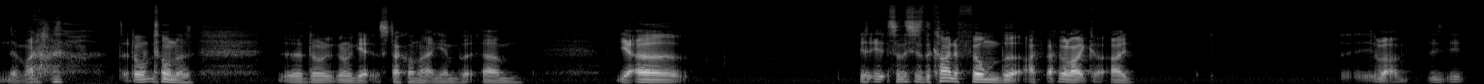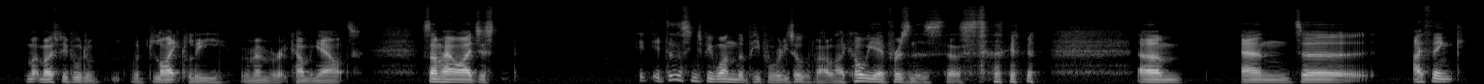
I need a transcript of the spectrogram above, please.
never mind. I don't don't want to uh, don't want to get stuck on that again. But um, yeah, uh, it, it, so this is the kind of film that I, I feel like I. it, most people would would likely remember it coming out. Somehow, I just it, it doesn't seem to be one that people really talk about. Like, oh yeah, prisoners. That's um, and uh, I think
